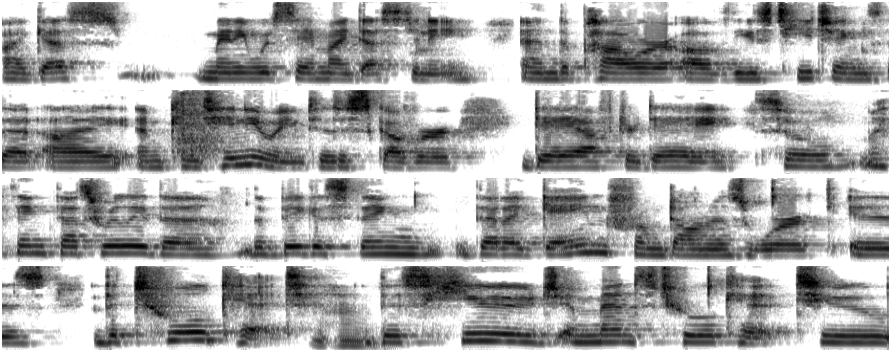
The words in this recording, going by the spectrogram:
I guess many would say, my destiny and the power of these teachings that I am continuing to discover day after day. So I think that's really the, the biggest thing that I gained from Donna's work is the toolkit, mm-hmm. this huge, immense toolkit to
